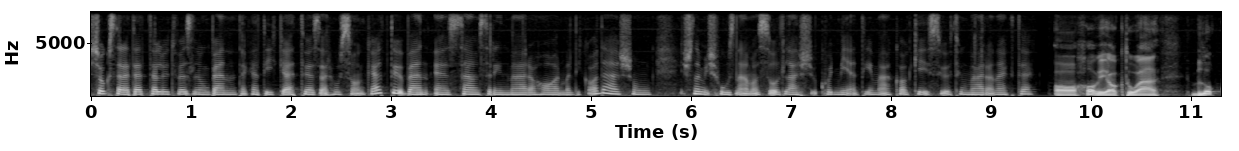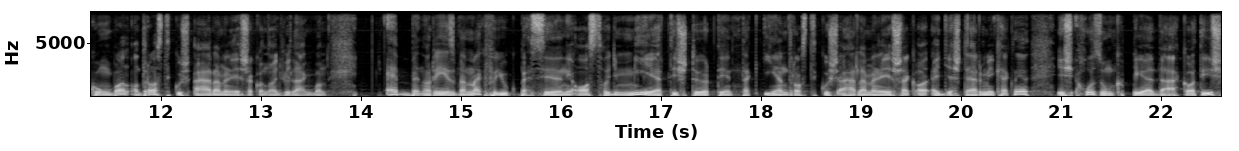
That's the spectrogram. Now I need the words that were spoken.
Sok szeretettel üdvözlünk benneteket így 2022-ben, ez szám szerint már a harmadik adásunk, és nem is húznám a szót, lássuk, hogy milyen témákkal készültünk már a nektek. A havi aktuál blokkunkban a drasztikus áremelések a nagyvilágban. Ebben a részben meg fogjuk beszélni azt, hogy miért is történtek ilyen drasztikus árlemelések a egyes termékeknél, és hozunk példákat is,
